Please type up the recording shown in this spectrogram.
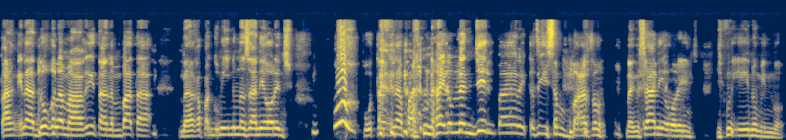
tang ina, doon ko lang makakita ng bata na kapag umiinom ng Sunny Orange, Woo! Putang ina, parang nainom ng gin, pare. Kasi isang baso ng Sunny Orange yung iinumin mo.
